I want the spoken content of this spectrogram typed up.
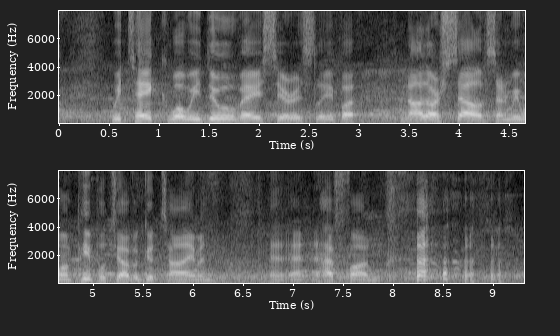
we take what we do very seriously, but not ourselves, and we want people to have a good time and, and, and have fun.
